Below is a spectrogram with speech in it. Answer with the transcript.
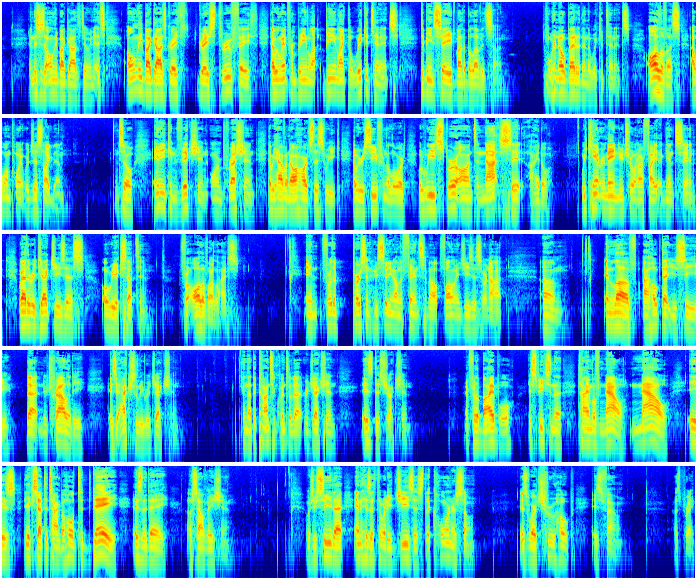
And this is only by God's doing. It's only by God's grace, grace through faith that we went from being like, being like the wicked tenants to being saved by the beloved Son. We're no better than the wicked tenants. All of us, at one point, were just like them. And so, any conviction or impression that we have in our hearts this week that we receive from the Lord, would we spur on to not sit idle? We can't remain neutral in our fight against sin. We either reject Jesus or we accept him for all of our lives. And for the person who's sitting on the fence about following Jesus or not, um, in love, I hope that you see that neutrality is actually rejection and that the consequence of that rejection is destruction. And for the Bible, it speaks in the time of now. Now is the accepted time. Behold, today is the day of salvation. Would you see that in his authority, Jesus, the cornerstone, is where true hope is found? Let's pray.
